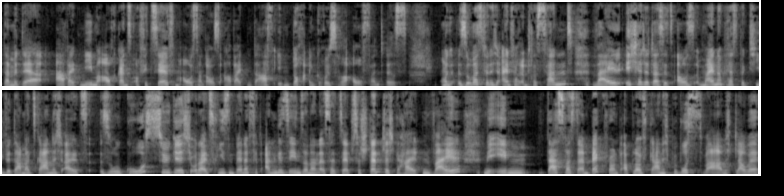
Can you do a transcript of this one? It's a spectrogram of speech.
damit der Arbeitnehmer auch ganz offiziell vom Ausland aus arbeiten darf, eben doch ein größerer Aufwand ist. Und sowas finde ich einfach interessant, weil ich hätte das jetzt aus meiner Perspektive damals gar nicht als so großzügig oder als Riesen-Benefit angesehen, sondern es als selbstverständlich gehalten, weil mir eben das, was da im Background abläuft, gar nicht bewusst war. Und ich glaube,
